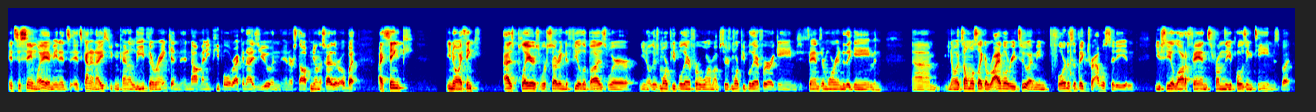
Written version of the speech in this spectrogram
it's the same way. I mean, it's it's kind of nice. You can kind of leave the rink and, and not many people recognize you and, and are stopping you on the side of the road. But I think, you know, I think as players, we're starting to feel the buzz where, you know, there's more people there for warm-ups. There's more people there for our games. Fans are more into the game. And, um, you know, it's almost like a rivalry too. I mean, Florida's a big travel city and you see a lot of fans from the opposing teams, but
